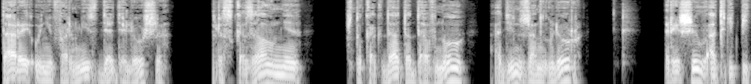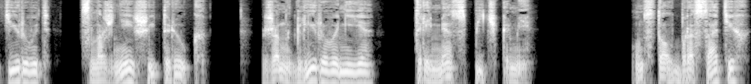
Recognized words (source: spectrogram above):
Старый униформист дядя Леша рассказал мне, что когда-то давно один жонглер решил отрепетировать сложнейший трюк — жонглирование тремя спичками. Он стал бросать их,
